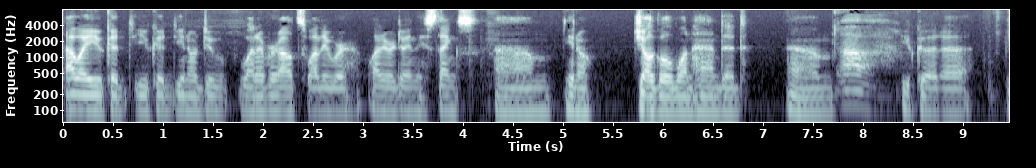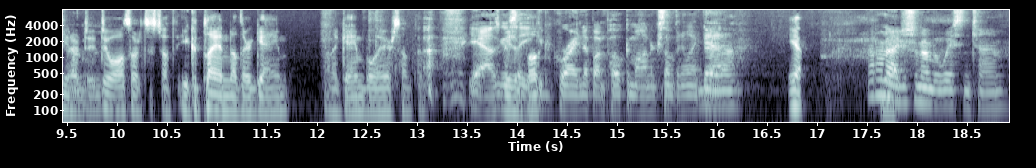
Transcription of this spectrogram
that way you could you could you know do whatever else while you were while you were doing these things um you know juggle one-handed um ah, you could uh you know do, do all sorts of stuff you could play another game on a game boy or something Yeah, I was gonna Read say you could grind up on Pokemon or something like that. yeah. yep I don't know. I just remember wasting time.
